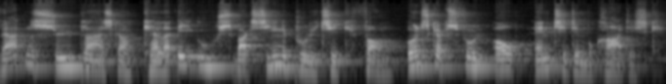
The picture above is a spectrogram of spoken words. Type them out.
Verdens sygeplejersker kalder EU's vaccinepolitik for ondskabsfuld og antidemokratisk.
